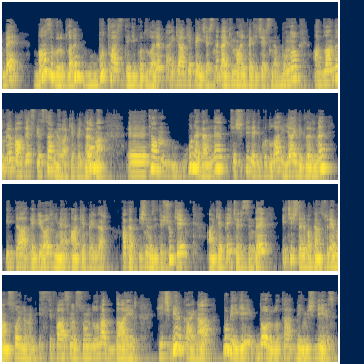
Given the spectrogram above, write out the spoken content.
ve bazı grupların bu tarz dedikoduları belki AKP içerisinde belki muhalefet içerisinde bunu adlandırmıyor ve adres göstermiyor AKP'liler ama e, tam bu nedenle çeşitli dedikodular yaydıklarını iddia ediyor yine AKP'liler. Fakat işin özeti şu ki AKP içerisinde İçişleri Bakanı Süleyman Soylu'nun istifasını sunduğuna dair hiçbir kaynağı bu bilgiyi doğrultabilmiş değiliz.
